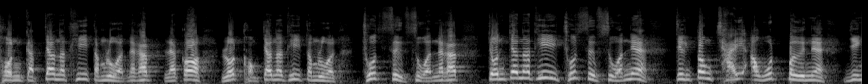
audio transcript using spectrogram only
ชนกับเจ้าหน้าที่ตำรวจนะครับ แล้วก็รถของเจ้าหน้าที่ตำรวจชุดสืบสวนนะครับ จนเจ้าหน้าที่ชุดสืบสวนเนี่ยจึงต้องใช้อาวุธปืนเนี่ยยิง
